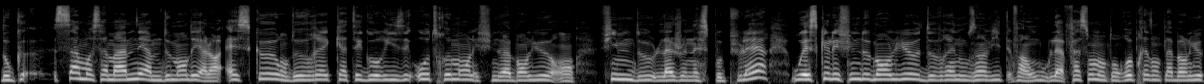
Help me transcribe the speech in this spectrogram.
Donc ça, moi, ça m'a amené à me demander, alors est-ce qu'on devrait catégoriser autrement les films de la banlieue en films de la jeunesse populaire, ou est-ce que les films de banlieue devraient nous inviter, enfin, ou la façon dont on représente la banlieue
